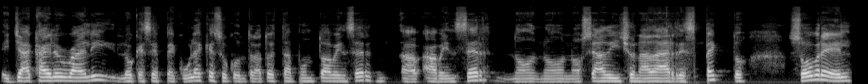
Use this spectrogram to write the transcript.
ya Kyle O'Reilly, lo que se especula es que su contrato está a punto a vencer, a, vencer. No, no, no se ha dicho nada al respecto sobre él.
